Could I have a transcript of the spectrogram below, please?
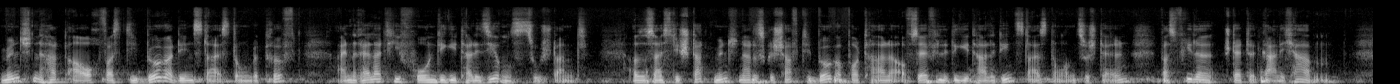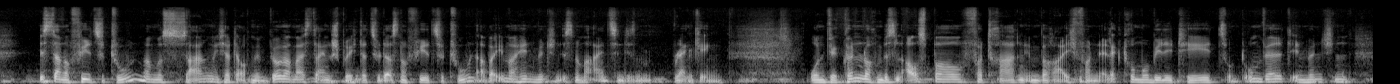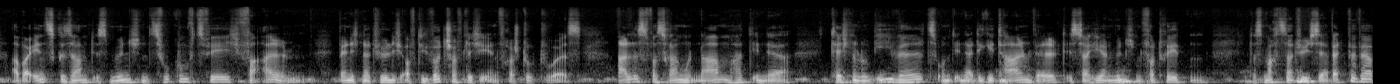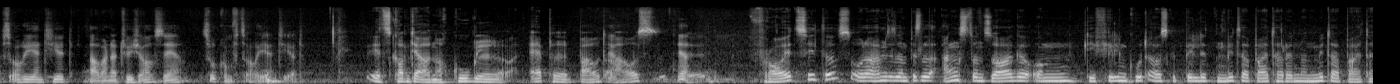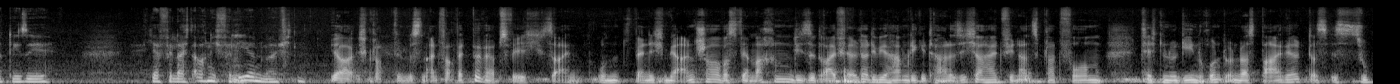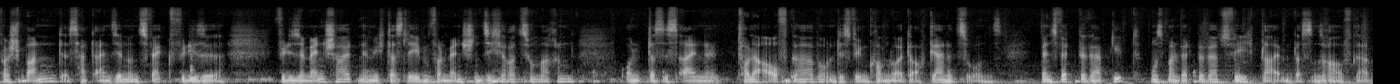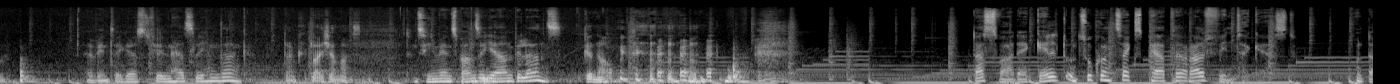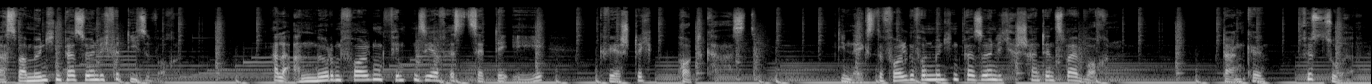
München hat auch, was die Bürgerdienstleistungen betrifft, einen relativ hohen Digitalisierungszustand. Also das heißt, die Stadt München hat es geschafft, die Bürgerportale auf sehr viele digitale Dienstleistungen umzustellen, was viele Städte gar nicht haben ist da noch viel zu tun. Man muss sagen, ich hatte auch mit dem Bürgermeister ein Gespräch dazu, da ist noch viel zu tun. Aber immerhin, München ist Nummer eins in diesem Ranking. Und wir können noch ein bisschen Ausbau vertragen im Bereich von Elektromobilität und Umwelt in München. Aber insgesamt ist München zukunftsfähig, vor allem, wenn ich natürlich auf die wirtschaftliche Infrastruktur ist. Alles, was Rang und Namen hat in der Technologiewelt und in der digitalen Welt, ist ja hier in München vertreten. Das macht es natürlich sehr wettbewerbsorientiert, aber natürlich auch sehr zukunftsorientiert. Jetzt kommt ja auch noch Google, Apple baut ja. aus. Ja. Freut Sie das oder haben Sie so ein bisschen Angst und Sorge um die vielen gut ausgebildeten Mitarbeiterinnen und Mitarbeiter, die Sie ja vielleicht auch nicht verlieren hm. möchten? Ja, ich glaube, wir müssen einfach wettbewerbsfähig sein. Und wenn ich mir anschaue, was wir machen, diese drei Felder, die wir haben, digitale Sicherheit, Finanzplattformen, Technologien rund um das Bargeld, das ist super spannend. Es hat einen Sinn und Zweck für diese, für diese Menschheit, nämlich das Leben von Menschen sicherer zu machen. Und das ist eine tolle Aufgabe und deswegen kommen Leute auch gerne zu uns. Wenn es Wettbewerb gibt, muss man wettbewerbsfähig bleiben. Das ist unsere Aufgabe. Herr Wintergast, vielen herzlichen Dank. Danke gleichermaßen. Dann ziehen wir in 20 Jahren Bilanz. Genau. das war der Geld- und Zukunftsexperte Ralf Wintergerst. Und das war München persönlich für diese Woche. Alle anderen Folgen finden Sie auf sz.de-podcast. Die nächste Folge von München persönlich erscheint in zwei Wochen. Danke fürs Zuhören.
